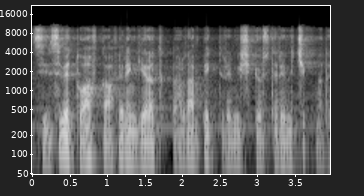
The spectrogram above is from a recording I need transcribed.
Sinsi ve tuhaf kahverengi yaratıklardan pek direnmiş göstereni çıkmadı.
